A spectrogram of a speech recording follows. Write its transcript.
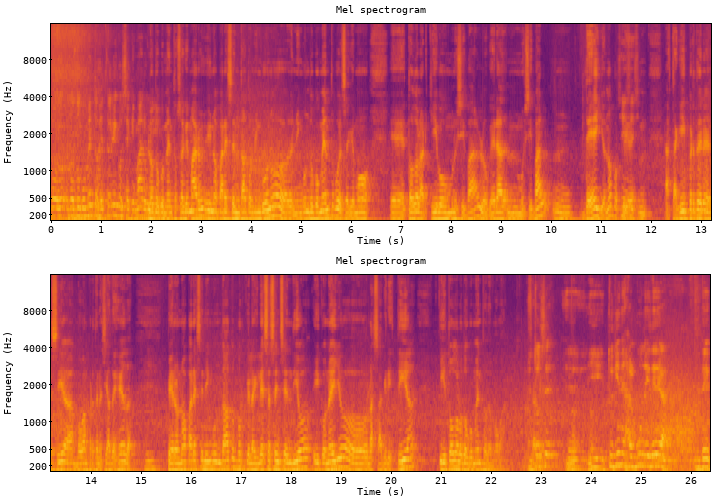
los, los, documentos históricos se quemaron. Los documentos se quemaron y no aparecen datos ninguno, ningún documento, pues se quemó eh, todo el archivo municipal, lo que era municipal de ellos, ¿no? Porque sí, sí, sí. hasta aquí pertenecía, Mogán pertenecía a Tejeda, mm. pero no aparece ningún dato porque la iglesia se incendió y con ello la sacristía y todos los documentos de. Entonces, o sea que, eh, no. ¿y tú tienes alguna idea de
